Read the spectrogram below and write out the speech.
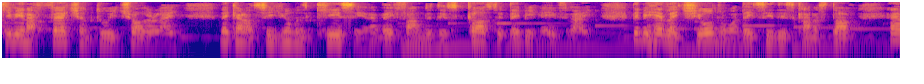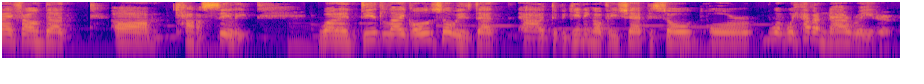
giving affection to each other like they cannot see humans kissing and they found it disgusting. They behave like they behave like children when they see this kind of stuff. And i found that um, kind of silly. What i did like also is that uh, at the beginning of each episode or well, we have a narrator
